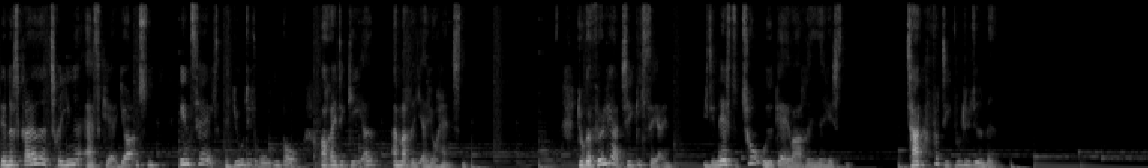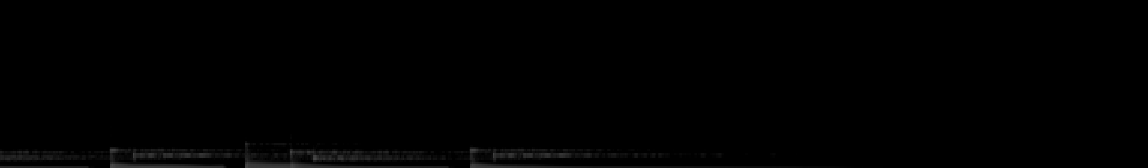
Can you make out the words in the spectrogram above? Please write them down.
Den er skrevet af Trine Askær Jørgensen, indtalt af Judith Rodenborg og redigeret af Maria Johansen. Du kan følge artikelserien i de næste to udgaver af Ridehesten. Tak fordi du lyttede med.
